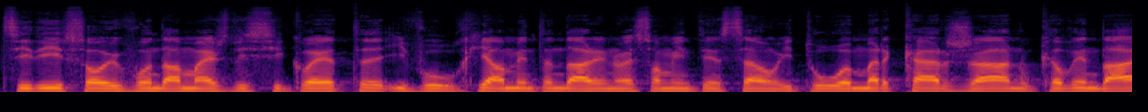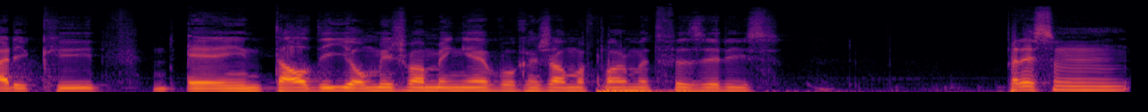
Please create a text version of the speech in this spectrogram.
decidir só eu vou andar mais de bicicleta e vou realmente andar e não é só uma intenção e estou a marcar já no calendário que é em tal dia ou mesmo amanhã vou arranjar uma forma de fazer isso. Parece-me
